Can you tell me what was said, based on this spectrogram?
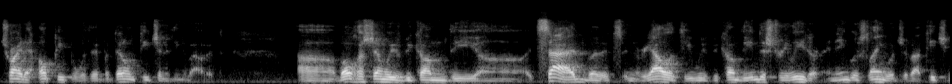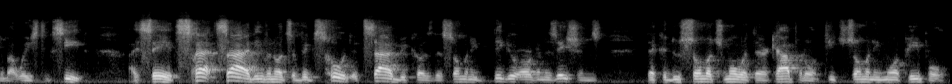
try to help people with it, but they don't teach anything about it. Uh, Baruch Hashem, we've become the, uh, it's sad, but it's in reality, we've become the industry leader in English language about teaching about wasting seed. I say it's sad, even though it's a big zechut, it's sad because there's so many bigger organizations that could do so much more with their capital and teach so many more people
